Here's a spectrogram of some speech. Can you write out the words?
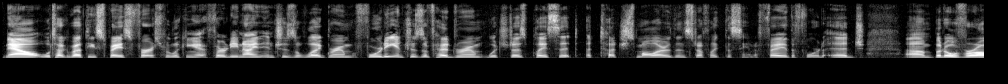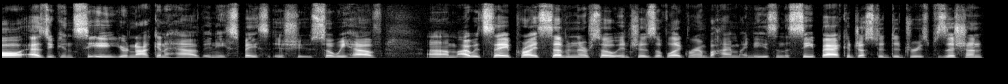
Now, we'll talk about the space first. We're looking at 39 inches of legroom, 40 inches of headroom, which does place it a touch smaller than stuff like the Santa Fe, the Ford Edge. Um, but overall, as you can see, you're not going to have any space issues. So we have um, I would say probably seven or so inches of legroom behind my knees in the seat back adjusted to Drew's position.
